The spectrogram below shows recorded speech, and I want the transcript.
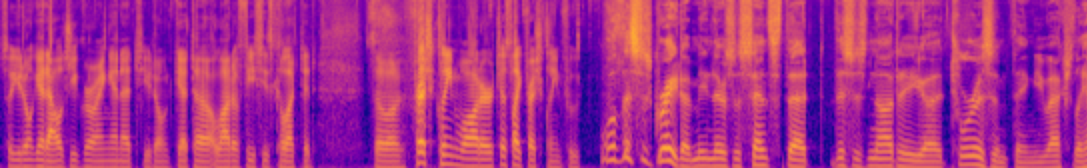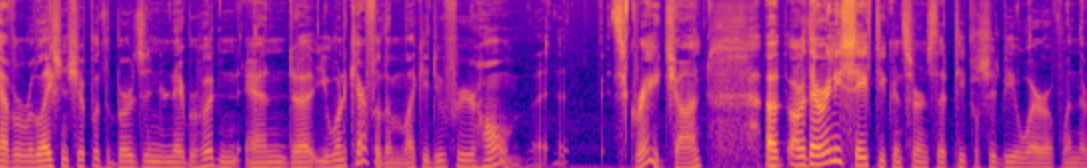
so you don't get algae growing in it. You don't get uh, a lot of feces collected. So uh, fresh, clean water, just like fresh, clean food. Well, this is great. I mean, there's a sense that this is not a uh, tourism thing. You actually have a relationship with the birds in your neighborhood, and and uh, you want to care for them like you do for your home. Uh, It's great, John. Uh, are there any safety concerns that people should be aware of when they're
